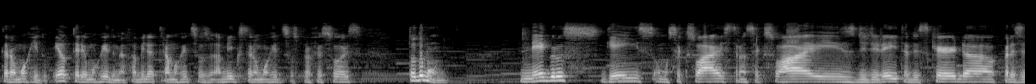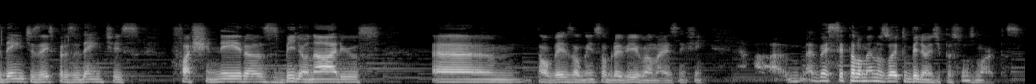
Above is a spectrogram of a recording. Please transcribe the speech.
terão morrido. Eu teria morrido, minha família terá morrido, seus amigos terão morrido, seus professores, todo mundo. Negros, gays, homossexuais, transexuais, de direita, de esquerda, presidentes, ex-presidentes, faxineiras, bilionários, talvez alguém sobreviva, mas enfim, ah, vai ser pelo menos 8 bilhões de pessoas mortas.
